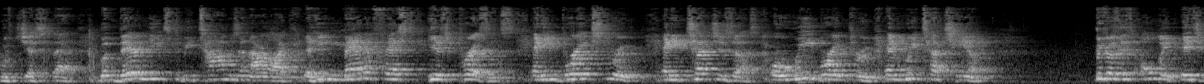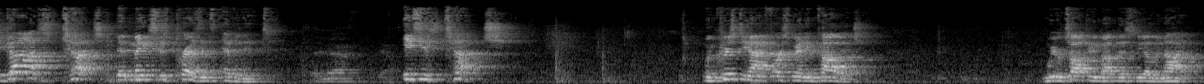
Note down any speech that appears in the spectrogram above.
with just that. But there needs to be times in our life that He manifests His presence and He breaks through and He touches us, or we break through and we touch Him. Because it's only it's God's touch that makes His presence evident. Amen. It's His touch. When Christy and I first met in college, we were talking about this the other night,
